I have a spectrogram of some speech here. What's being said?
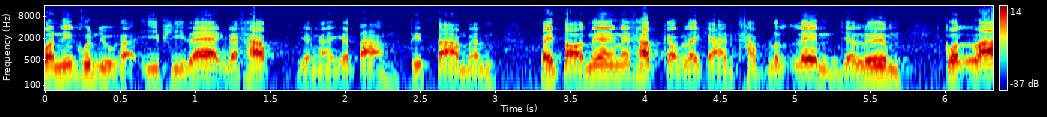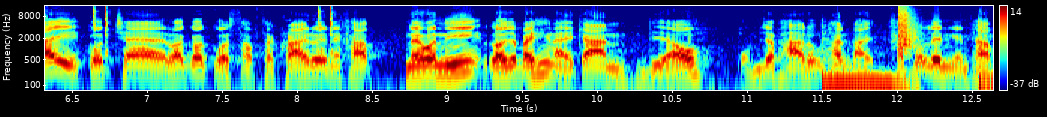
วันนี้คุณอยู่กับ EP แรกนะครับ ยังไงก็ตามติดตามกันไปต่อเนื่องนะครับ กับรายการขับรถเล่น อย่าลืม กดไลค์กดแชร์ แล้วก็กด Subscribe ด้วยนะครับ ในวันนี้เราจะไปที่ไหนกัน เดี๋ยวผมจะพาทุกท่านไปขับรถเล่นกันครับ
